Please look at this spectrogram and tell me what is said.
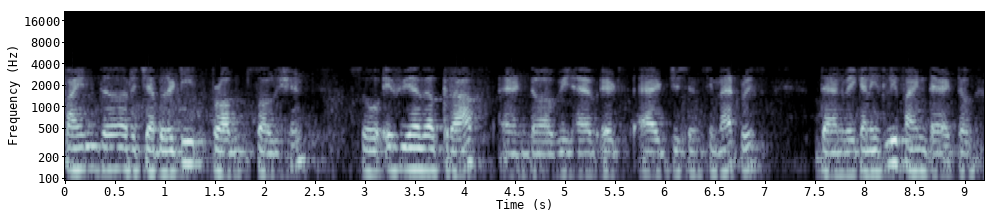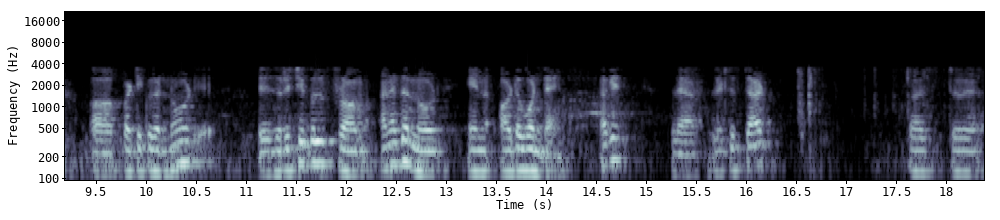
find the reachability problem solution. So if we have a graph and uh, we have its adjacency matrix, then we can easily find that uh, a particular node is reachable from another node in order one time okay. Let's start. First uh,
